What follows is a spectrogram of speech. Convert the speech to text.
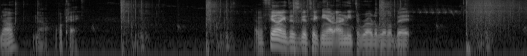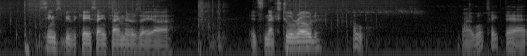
No? No. Okay. I have a feeling like this is going to take me out underneath the road a little bit. Seems to be the case anytime there's a, uh, it's next to a road. Oh. Well, I will take that.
